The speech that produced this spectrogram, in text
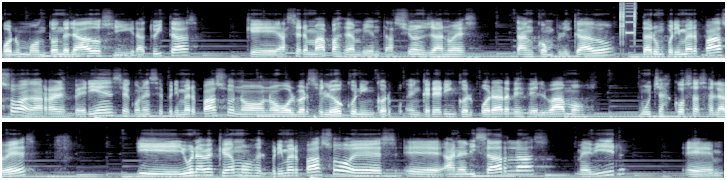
por un montón de lados y gratuitas, que hacer mapas de ambientación ya no es tan complicado. Dar un primer paso, agarrar experiencia con ese primer paso, no, no volverse loco en, en querer incorporar desde el vamos muchas cosas a la vez. Y una vez que damos el primer paso es eh, analizarlas, medir eh,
